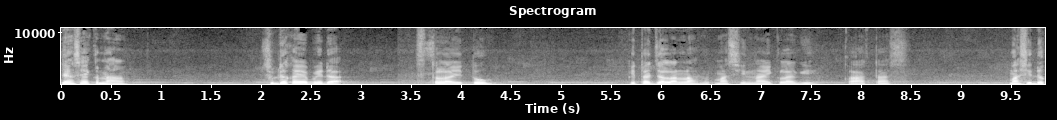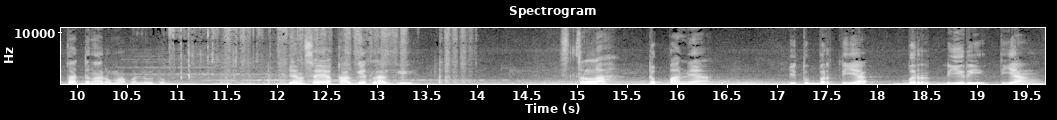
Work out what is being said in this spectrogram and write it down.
yang saya kenal. Sudah kayak beda. Setelah itu kita jalanlah masih naik lagi ke atas. Masih dekat dengan rumah penduduk. Yang saya kaget lagi setelah depannya itu bertia berdiri tiang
